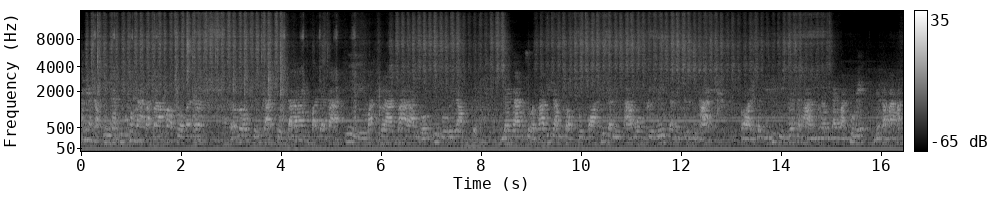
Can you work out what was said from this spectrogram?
เทียกับปีนาทีช่วงหน้ากลับมาครอบครัวกันเถอะรวมถึงการติดตามบรรยากาศที่วัดกลางพระอารามหลวงที่บุรีรัมย์ในงานสวดพระพิธรรมศพคุณปอที่จะมีสาวงคืนนี้จะเป็นคืนสุดท้ายก่อนจะมีพิธีเพื่อสถานเมืองในวันพรุ่งนี้เดี๋ยวกลับมาครับ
